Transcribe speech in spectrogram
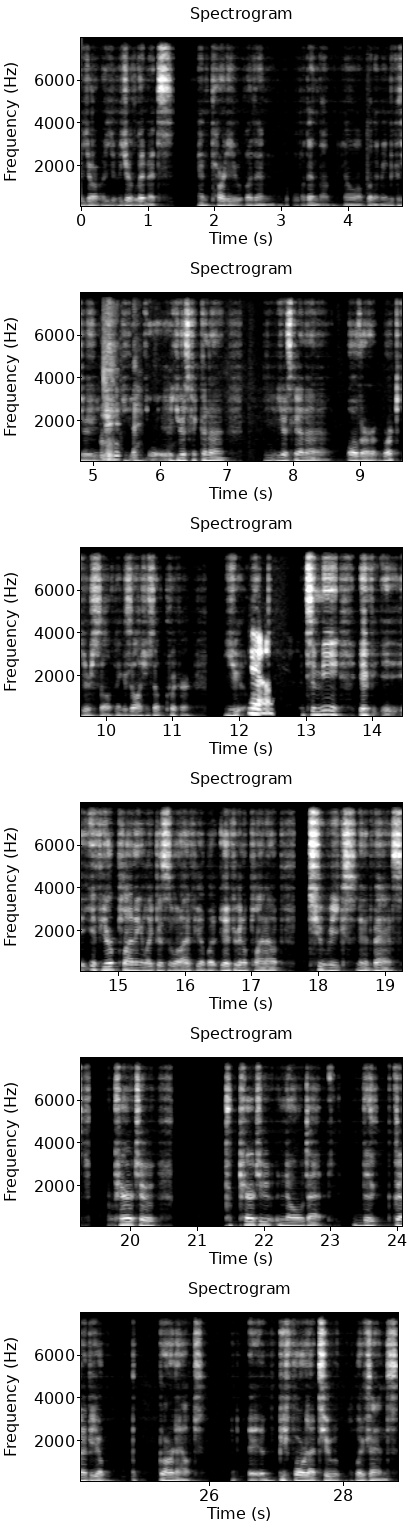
your your limits and party within within them. You know what I mean? Because you're you're just gonna you're just gonna overwork yourself and exhaust yourself quicker. You yeah. Like, to me, if if you're planning like this is what I feel, but if you're gonna plan out two weeks in advance, prepare to prepare to know that there's gonna be a burnout eh, before that two weeks ends.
